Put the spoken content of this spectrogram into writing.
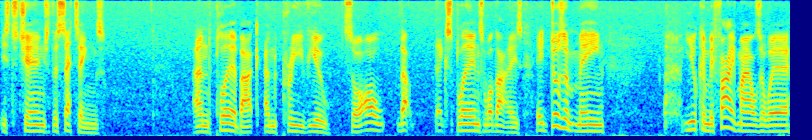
is to change the settings and playback and preview. So all that explains what that is. It doesn't mean you can be five miles away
